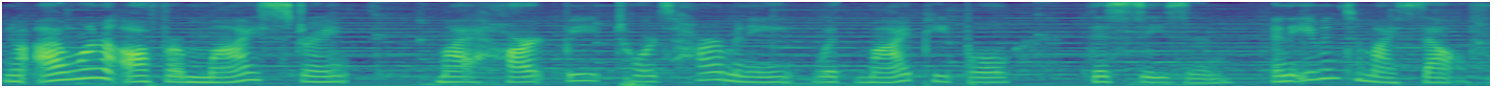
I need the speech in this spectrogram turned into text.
Now, I want to offer my strength, my heartbeat towards harmony with my people this season, and even to myself.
